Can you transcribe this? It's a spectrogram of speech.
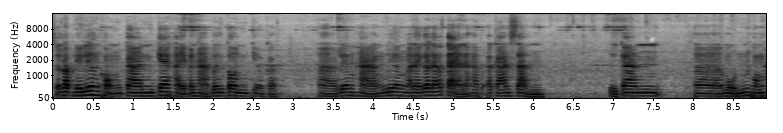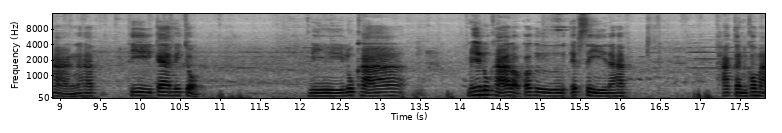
สำหรับในเรื่องของการแก้ไขปัญหาเบื้องต้นเกี่ยวกับอ่าเรื่องหางเรื่องอะไรก็แล้วแต่นะครับ อาการสั่น หรือการเอ่อหมุนของหางนะครับ ที่แก้ไม่จบ มีลูกค้า ไม่ใช่ลูกค้าหรอกก็คือ FC นะครับ ทักกันเข้ามา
